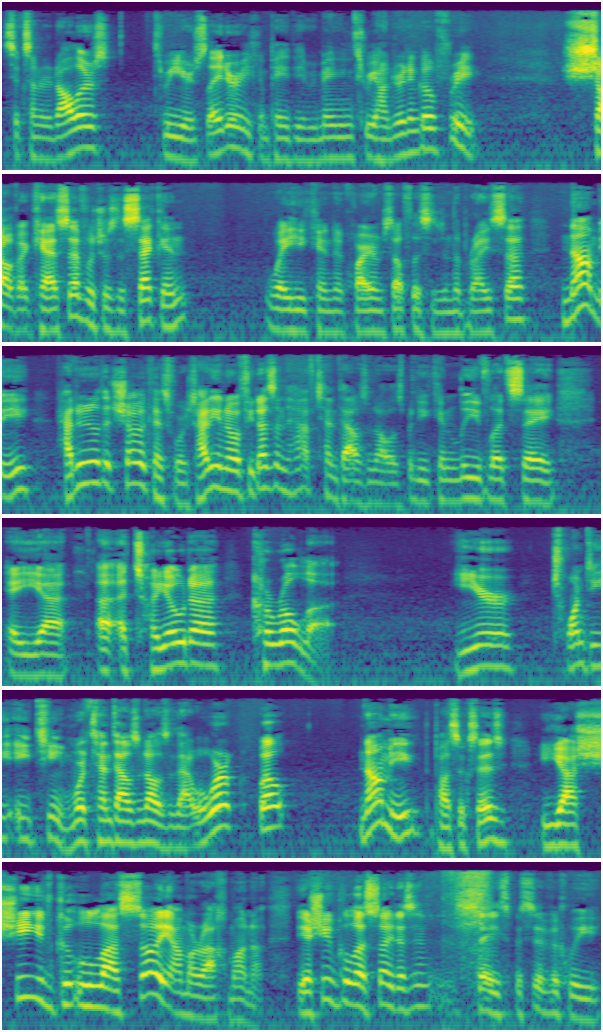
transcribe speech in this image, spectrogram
six hundred dollars. Three years later, he can pay the remaining three hundred and go free. Shava Kesef, which was the second way he can acquire himself listed in the Brisa. Nami, how do you know that Shava Kesef works? How do you know if he doesn't have ten thousand dollars, but he can leave, let's say, a, uh, a, Toyota Corolla, year 2018, worth $10,000, that will work? Well, Nami, the pasuk says, Yashiv Geulasoy Amarachmana. The Yashiv Geulasoy doesn't say specifically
